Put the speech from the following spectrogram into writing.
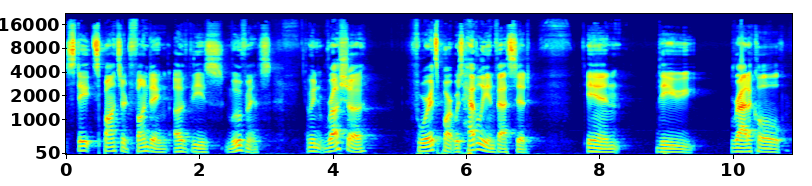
state sponsored funding of these movements. I mean, Russia for its part, was heavily invested in the radical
